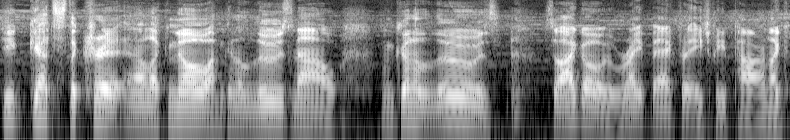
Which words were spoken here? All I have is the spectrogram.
He gets the crit. And I'm like, no, I'm gonna lose now. I'm gonna lose. So I go right back for the HP power. I'm like,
